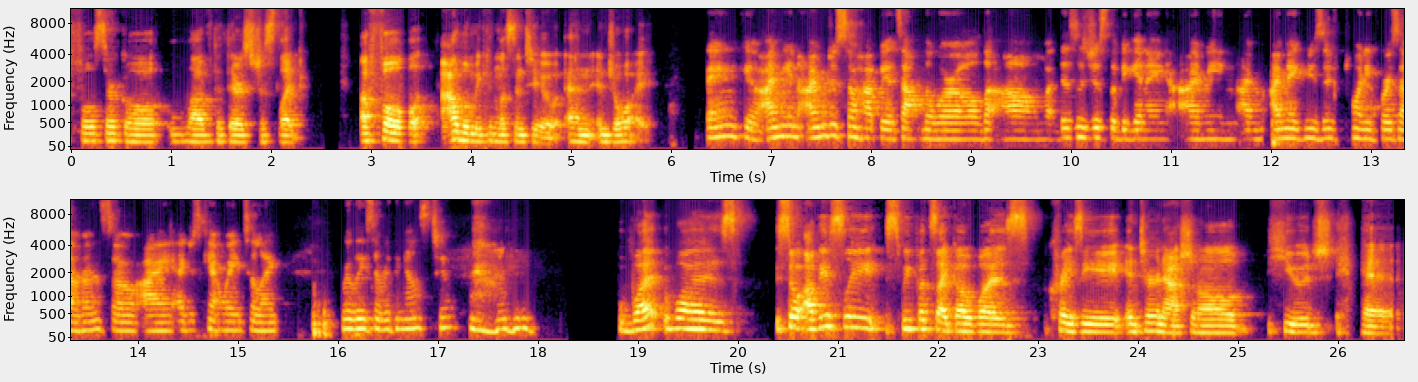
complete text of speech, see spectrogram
full circle love that there's just like a full album we can listen to and enjoy. Thank you. I mean, I'm just so happy it's out in the world. Um, this is just the beginning. I mean, I'm, I make music 24 seven, so I, I just can't wait to like release everything else too. what was, so obviously Sweet But Psycho was crazy, international, huge hit.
